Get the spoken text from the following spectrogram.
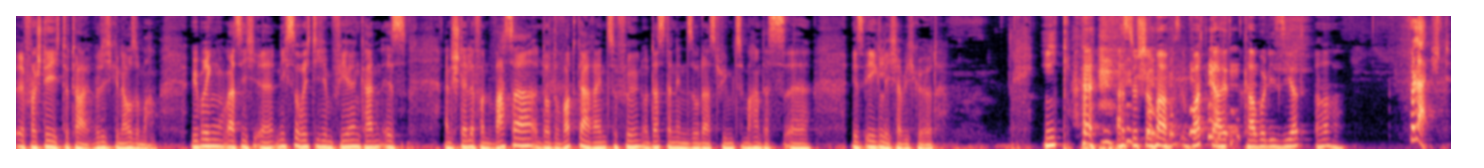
äh, verstehe ich total. Würde ich genauso machen. Übrigens, was ich äh, nicht so richtig empfehlen kann, ist anstelle von Wasser dort Wodka reinzufüllen und das dann in Soda-Stream zu machen. Das äh, ist eklig, habe ich gehört. Ich. Hast du schon mal Wodka carbonisiert? Oh. Vielleicht.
